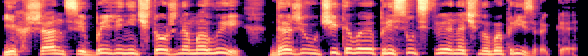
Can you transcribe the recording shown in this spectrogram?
Их шансы были ничтожно малы, даже учитывая присутствие ночного призрака.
